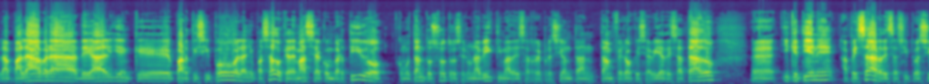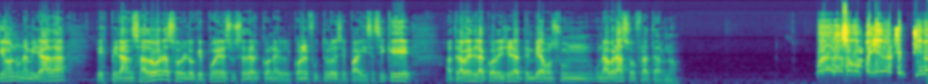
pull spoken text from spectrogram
la palabra de alguien que participó el año pasado, que además se ha convertido, como tantos otros, en una víctima de esa represión tan, tan feroz que se había desatado, eh, y que tiene, a pesar de esa situación, una mirada esperanzadora sobre lo que puede suceder con el, con el futuro de ese país. Así que a través de la cordillera te enviamos un, un abrazo fraterno. Un abrazo compañero argentino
